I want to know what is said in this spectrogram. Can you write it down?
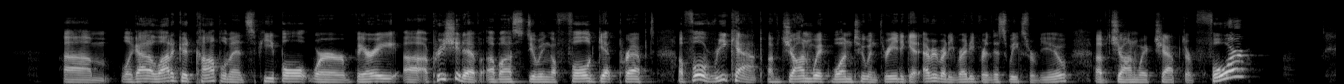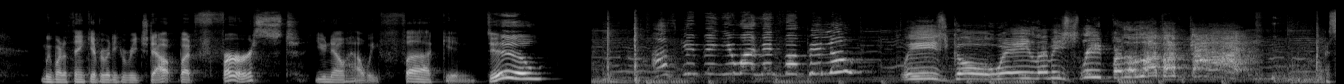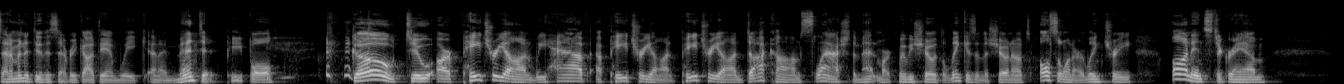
um, we got a lot of good compliments. People were very uh, appreciative of us doing a full get prepped, a full recap of John Wick 1, 2, and 3 to get everybody ready for this week's review of John Wick Chapter 4. We want to thank everybody who reached out, but first, you know how we fucking do. Housekeeping, you want men for pillow? Please go away. Let me sleep for the love of God. I said I'm going to do this every goddamn week, and I meant it, people. Go to our Patreon. We have a Patreon, patreon.com slash the Matt Mark Movie Show. The link is in the show notes, also on our link tree on Instagram.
